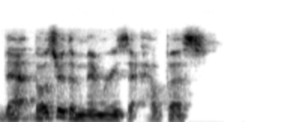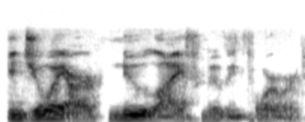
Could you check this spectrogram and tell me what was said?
that those are the memories that help us enjoy our new life moving forward.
